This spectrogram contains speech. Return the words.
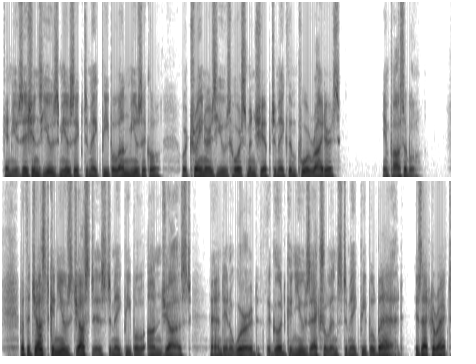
Can musicians use music to make people unmusical, or trainers use horsemanship to make them poor riders? Impossible. But the just can use justice to make people unjust, and, in a word, the good can use excellence to make people bad. Is that correct?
